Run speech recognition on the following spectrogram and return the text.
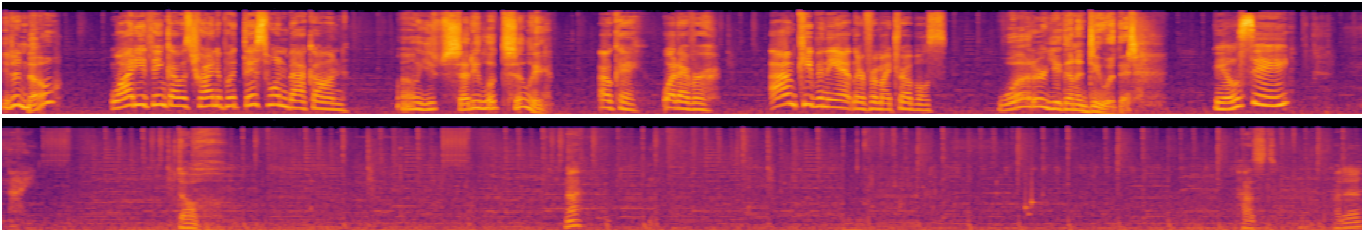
You didn't know? Why do you think I was trying to put this one back on? Well, you said he looked silly. Okay, whatever. I'm keeping the antler for my troubles. What are you gonna do with it? You'll see. Doch. Na? Passt. Warte.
